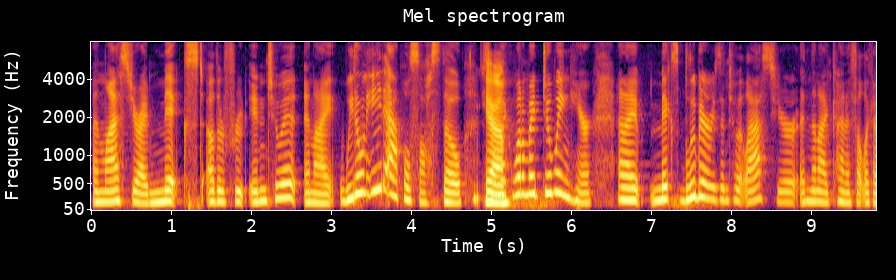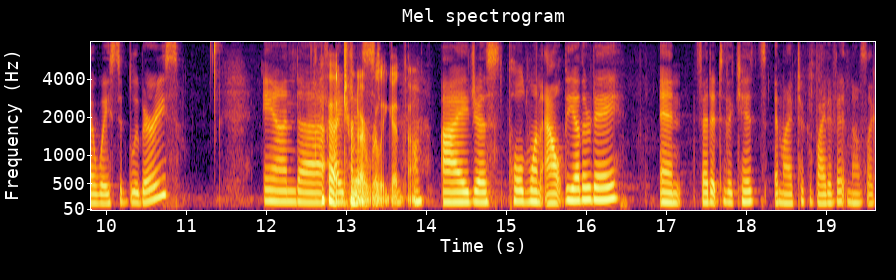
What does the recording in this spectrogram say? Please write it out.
And last year I mixed other fruit into it, and I we don't eat applesauce though. So Yeah. I'm like, what am I doing here? And I mixed blueberries into it last year, and then I kind of felt like I wasted blueberries. And uh, I thought it turned just, out really good though. I just pulled one out the other day and fed it to the kids, and I took a bite of it, and I was like,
